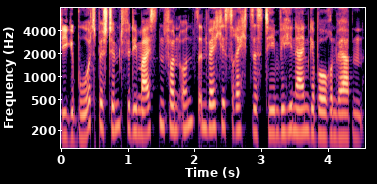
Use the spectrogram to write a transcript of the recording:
Die Geburt bestimmt für die meisten von uns, in welches Rechtssystem wir hineingeboren werden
